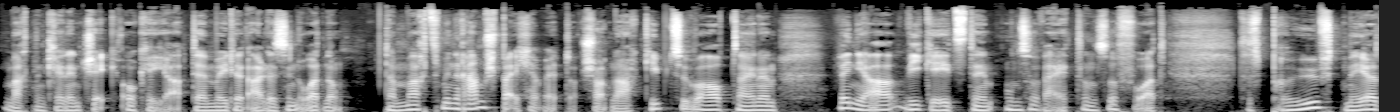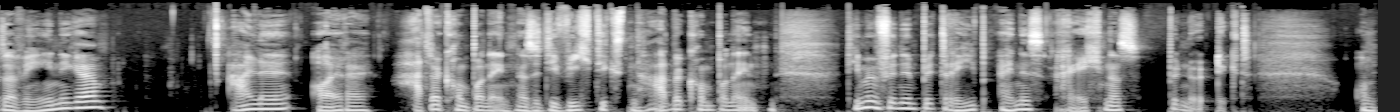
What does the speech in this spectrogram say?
Macht einen kleinen Check. Okay, ja, der meldet alles in Ordnung. Dann macht es mit dem RAM-Speicher weiter. Schaut nach, gibt es überhaupt einen? Wenn ja, wie geht's dem? Und so weiter und so fort. Das prüft mehr oder weniger alle eure Hardware-Komponenten, also die wichtigsten Hardware-Komponenten, die man für den Betrieb eines Rechners benötigt. Und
